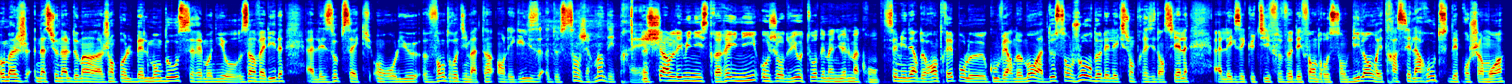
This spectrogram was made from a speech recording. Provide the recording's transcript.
Hommage national demain à Jean-Paul Belmondo, cérémonie aux Invalides. Les obsèques auront lieu vendredi matin en l'église de Saint-Germain-des-Prés. Charles, les ministres réunis aujourd'hui autour d'Emmanuel Macron. Séminaire de rentrée pour le gouvernement à 200 jours de l'élection présidentielle. L'exécutif veut défendre son bilan et tracer la route des prochains mois.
